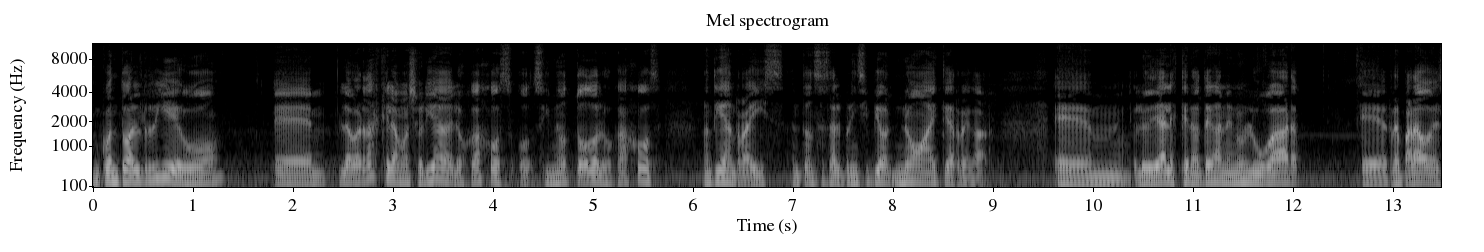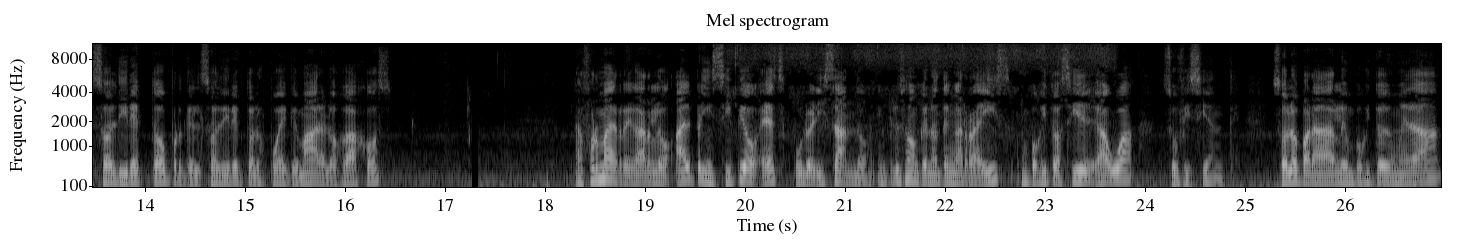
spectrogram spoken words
En cuanto al riego, la verdad es que la mayoría de los gajos, o si no todos los gajos, no tienen raíz, entonces al principio no hay que regar. Em, lo ideal es que no tengan en un lugar eh, reparado del sol directo, porque el sol directo los puede quemar a los gajos. La forma de regarlo al principio es pulverizando, incluso aunque no tenga raíz, un poquito así de agua suficiente. Solo para darle un poquito de humedad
